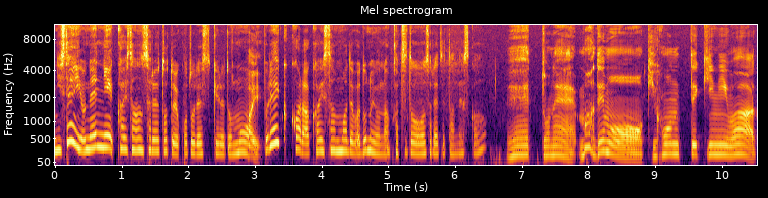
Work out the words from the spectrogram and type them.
2004年に解散されたということですけれども、はい。ブレイクから解散まではどのような活動をされてたんですか？えーっとねまあでも基本的には、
